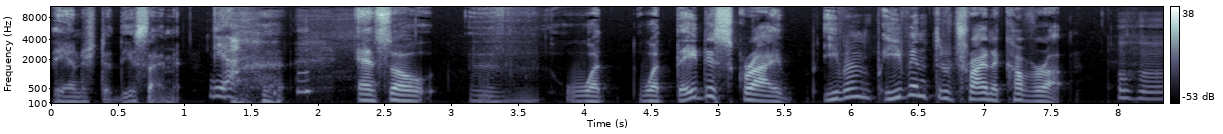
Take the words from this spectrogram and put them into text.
they understood the assignment. Yeah. And so th- what what they describe even even through trying to cover up Mm-hmm.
